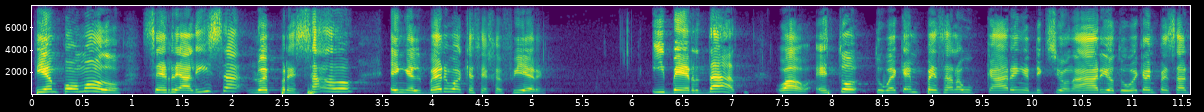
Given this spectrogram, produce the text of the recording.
tiempo o modo se realiza lo expresado en el verbo a que se refiere. Y verdad, wow, esto tuve que empezar a buscar en el diccionario, tuve que empezar,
